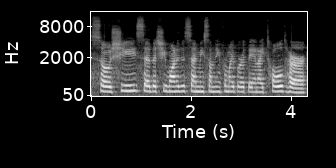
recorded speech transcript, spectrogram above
so she said that she wanted to send me something for my birthday, and I told her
